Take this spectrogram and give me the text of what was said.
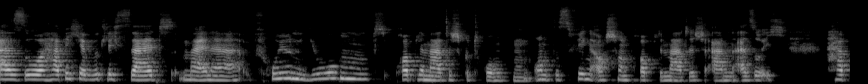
Also habe ich ja wirklich seit meiner frühen Jugend problematisch getrunken und das fing auch schon problematisch an. Also ich habe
